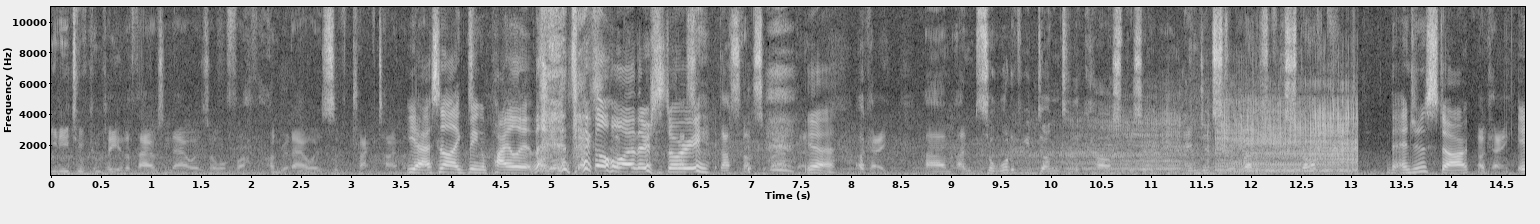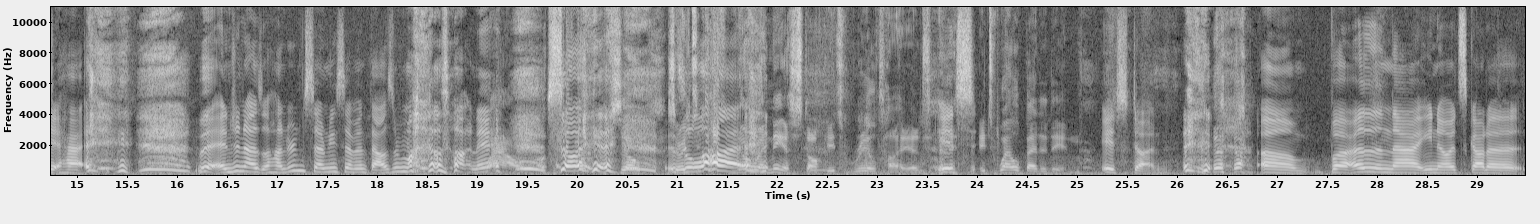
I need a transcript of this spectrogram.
you need to have completed a thousand hours or a hundred hours of track time. Yeah, it's not like being a pilot. That's like a whole other story. That's, that's not so bad then. Yeah. Okay. Um, and so, what have you done to the car specifically? Engine still relatively stock. The engine is stock. Okay. It had the engine has 177,000 miles on it. Wow. Okay. So, So, so it's, it's, a lot. nowhere near stock. It's real tired. It's- it's well bedded in. It's done. um, but other than that, you know, it's got a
